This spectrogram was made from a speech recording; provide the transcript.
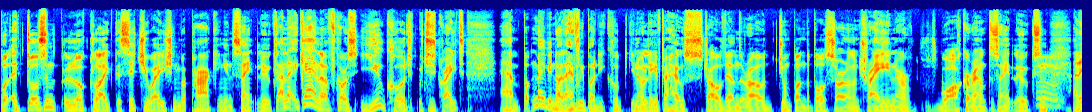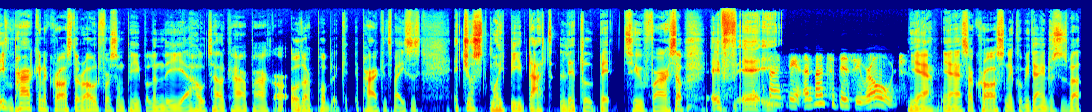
but it doesn't look like the situation with parking in St Luke's. And again, of course, you could, which is great, um, but maybe not everybody could. You know, leave their house, stroll down the road, jump on the bus or on a train, or walk around to St Luke's, mm. and and even parking across the road for some people in the uh, hotel car park or other public parking spaces. It just might be that little bit too far. So if uh, exactly, and that's a busy road. Yeah, yeah. So crossing it could be dangerous as well.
